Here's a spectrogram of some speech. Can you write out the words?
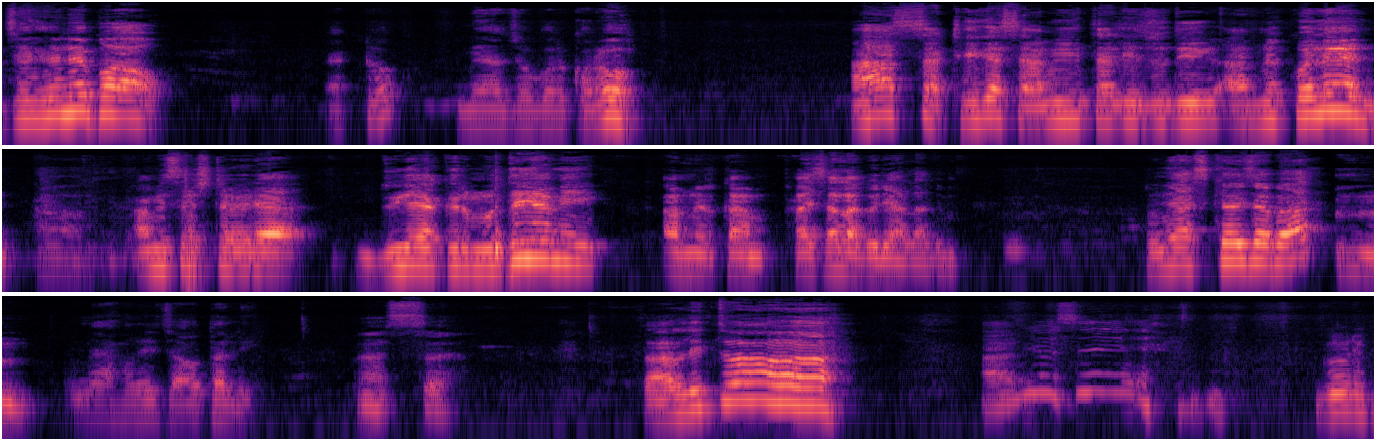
যেখানে পাও একটু মেয়া জোগাড় করো। আচ্ছা ঠিক আছে। আমি তাহলে যদি আপনি কইলেন আমি চেষ্টা করে দুই একের মধ্যেই আমি আপনার কাম ফাইসালা করে আলা দিম। তুমি আজকেই যাবে? তুমি এখনই যাও তাহলে। আচ্ছা। তাহলে তো আমি আছি গরিব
